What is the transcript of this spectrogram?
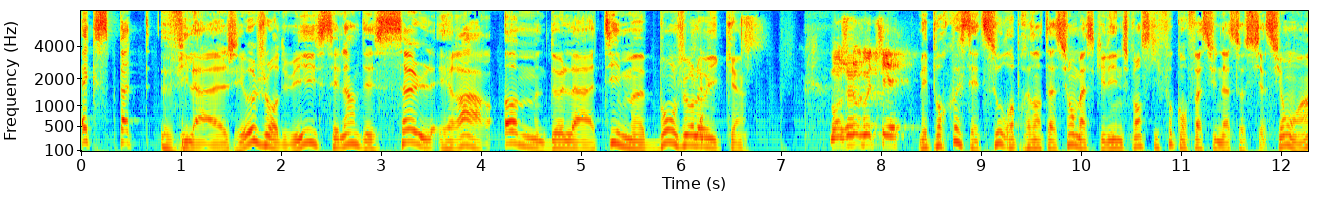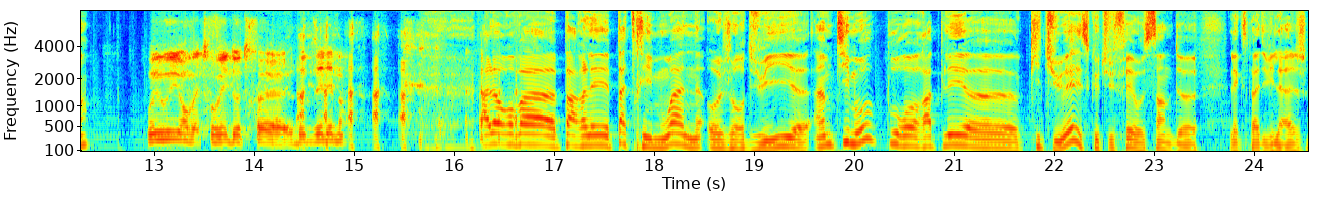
Expat Village. Et aujourd'hui, c'est l'un des seuls et rares hommes de la team. Bonjour Loïc. Bonjour Gauthier. Mais pourquoi cette sous-représentation masculine? Je pense qu'il faut qu'on fasse une association, hein oui, oui, on va trouver d'autres euh, éléments. Alors, on va parler patrimoine aujourd'hui. Euh, un petit mot pour euh, rappeler qui tu es et ce que tu fais au sein de l'Expat Village.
